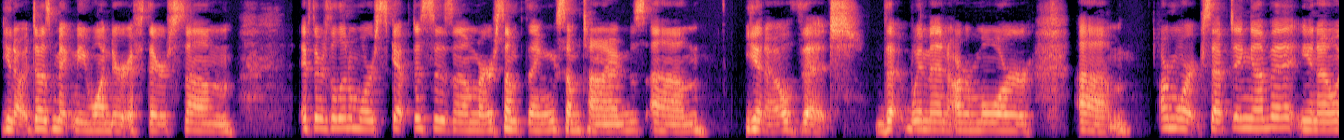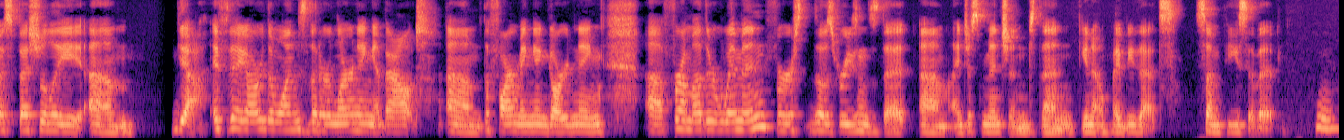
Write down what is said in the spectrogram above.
you know it does make me wonder if there's some if there's a little more skepticism or something sometimes um, you know that that women are more um, are more accepting of it you know especially um, yeah if they are the ones that are learning about um, the farming and gardening uh, from other women for those reasons that um, i just mentioned then you know maybe that's some piece of it hmm.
